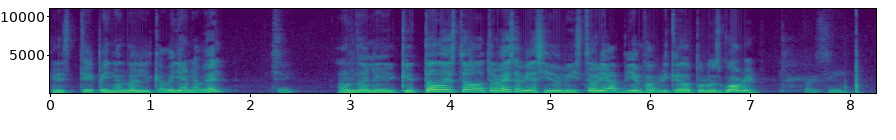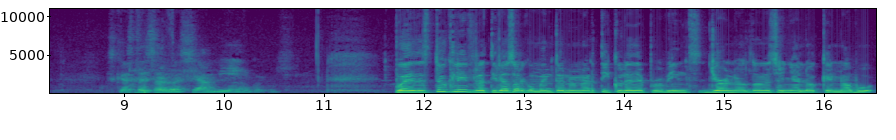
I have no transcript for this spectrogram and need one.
este, peinándole el cabello a Anabel. Sí. Ándale, que todo esto otra vez había sido una historia bien fabricada por los Warren. Pues sí. Es que hasta eso lo hacían bien, güey. Pues Stucliffe retiró su argumento en un artículo de Province Journal donde señaló que no,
